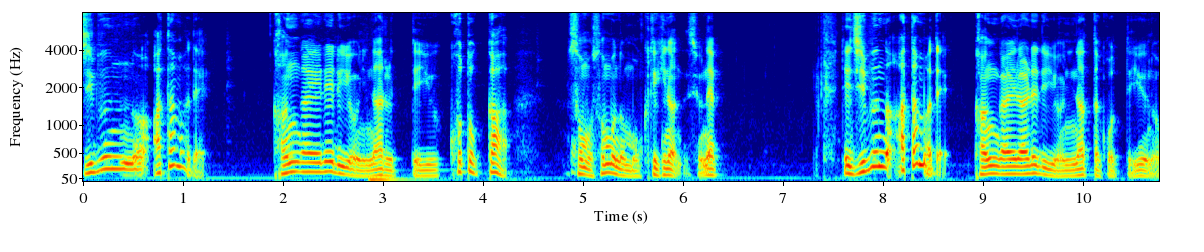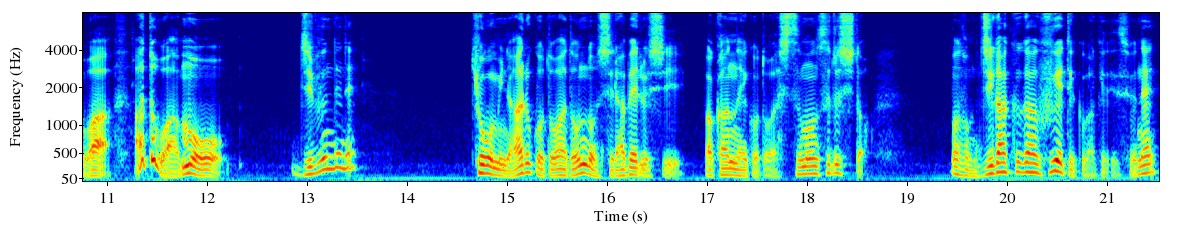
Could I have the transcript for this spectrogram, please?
自分の頭で考えれるようになるっていうことがそもそもの目的なんですよね。で自分の頭で考えられるようになった子っていうのはあとはもう自分でね興味のあることはどんどん調べるし分かんないことは質問するしとまあ、その自覚が増えていくわけですよね。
